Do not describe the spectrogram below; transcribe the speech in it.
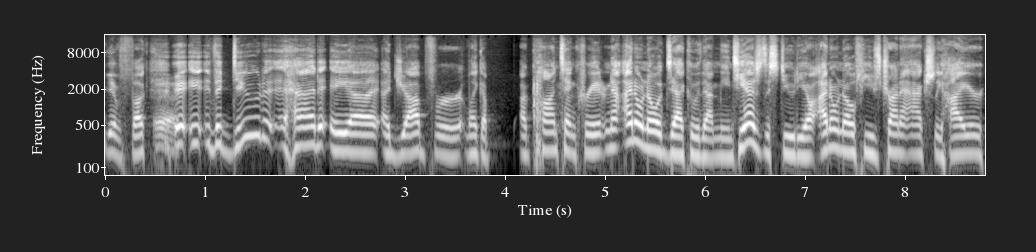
Give a fuck. Yeah. I- I- the dude had a uh, a job for like a, a content creator. Now I don't know exactly what that means. He has the studio. I don't know if he's trying to actually hire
